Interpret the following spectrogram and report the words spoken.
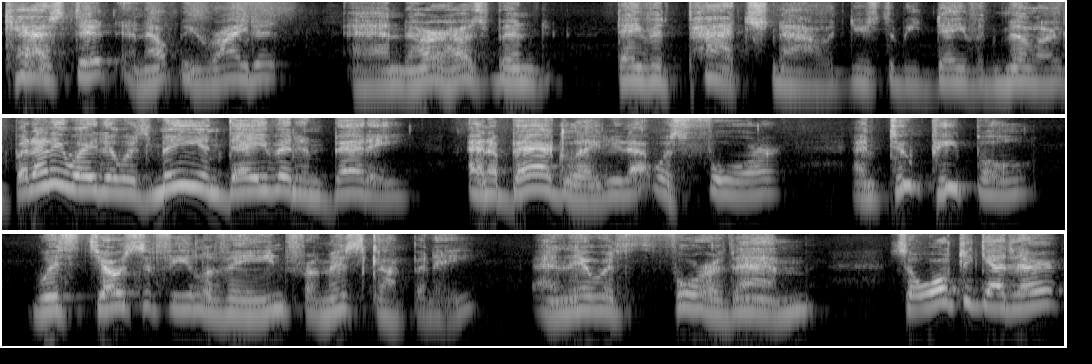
cast it and helped me write it, and her husband, David Patch now. It used to be David Miller. But anyway, there was me and David and Betty and a bag lady. That was four. And two people with Joseph E. Levine from his company. And there was four of them. So altogether,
